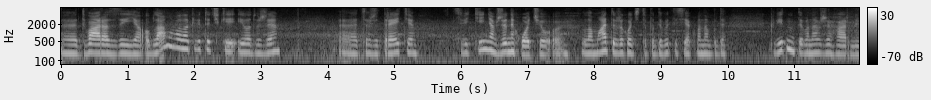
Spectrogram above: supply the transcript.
е, два рази я обламувала квіточки, і от вже е, це вже третє цвітіння. Вже не хочу е, ламати, вже хочеться подивитися, як вона буде квітнути. Вона вже гарний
